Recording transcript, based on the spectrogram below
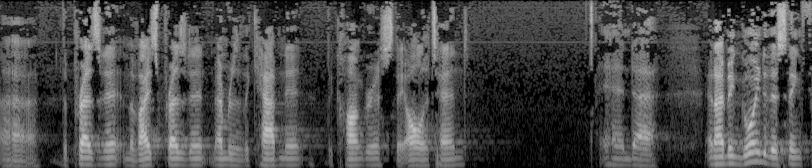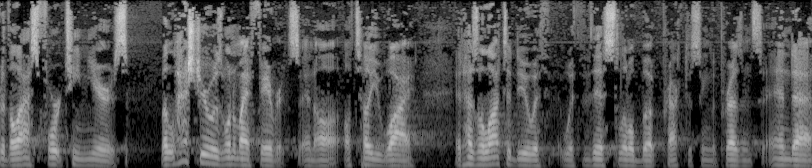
Uh, the president and the vice president, members of the cabinet, the Congress, they all attend. And, uh, and I've been going to this thing for the last 14 years. But last year was one of my favorites, and I'll, I'll tell you why. It has a lot to do with, with this little book, Practicing the Presence. And uh,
